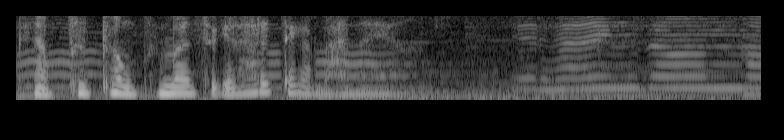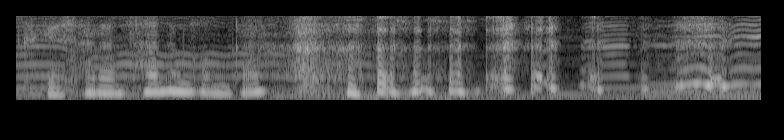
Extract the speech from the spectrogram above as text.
그냥 불평 불만 속에 살 때가 많아요. 그게 사람 사는 건가?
